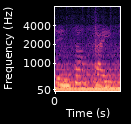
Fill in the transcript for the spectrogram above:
领证，还。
